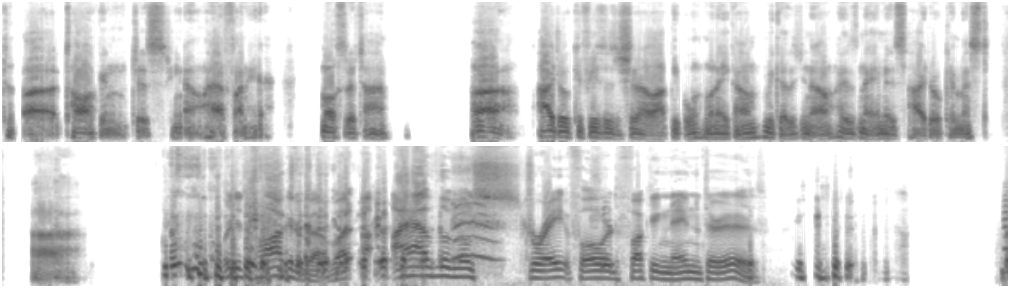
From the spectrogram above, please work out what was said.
to, uh, talk and just you know have fun here most of the time. Uh, Hydro confuses the shit out of a lot of people when they come because you know his name is Hydrochemist. Uh, What are you talking about? But I, I have the most straightforward fucking name that there is. But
